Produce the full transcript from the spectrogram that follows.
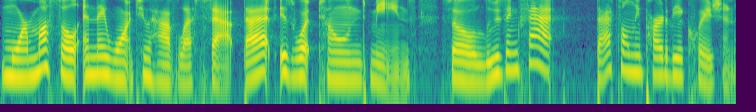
more muscle and they want to have less fat. That is what toned means. So, losing fat, that's only part of the equation.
